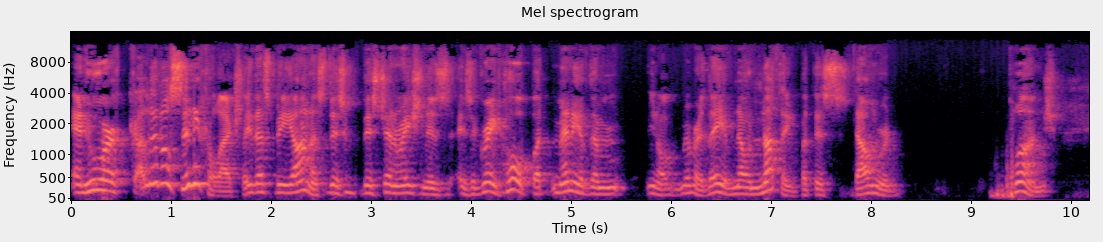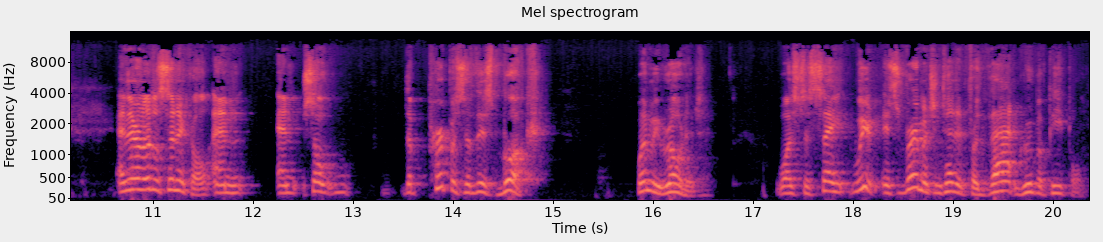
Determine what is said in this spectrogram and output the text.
and who are a little cynical, actually. Let's be honest. This this generation is is a great hope, but many of them, you know, remember, they have known nothing but this downward plunge. And they're a little cynical. And and so the purpose of this book, when we wrote it, was to say it's very much intended for that group of people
